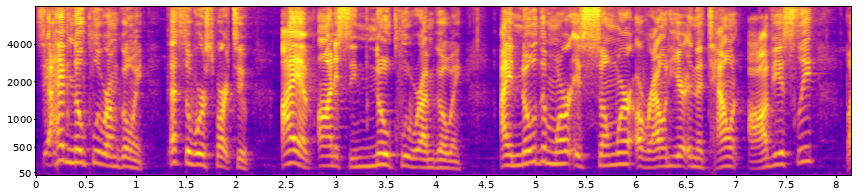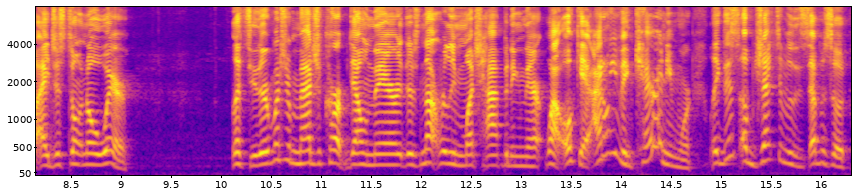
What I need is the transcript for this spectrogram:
See, I have no clue where I'm going. That's the worst part, too. I have honestly no clue where I'm going. I know the mart is somewhere around here in the town, obviously, but I just don't know where. Let's see, there are a bunch of Magikarp down there. There's not really much happening there. Wow, okay, I don't even care anymore. Like, this objective of this episode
